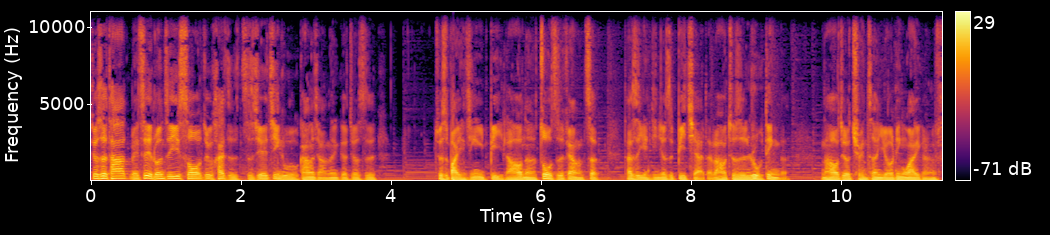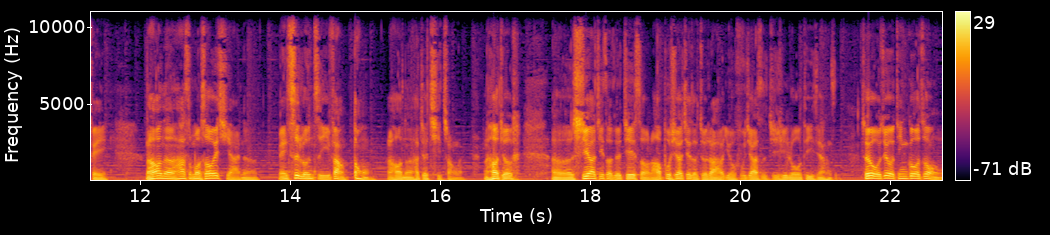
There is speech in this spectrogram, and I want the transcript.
就是他每次轮子一收就开始直接进入我刚刚讲那个，就是就是把眼睛一闭，然后呢坐姿非常正，但是眼睛就是闭起来的，然后就是入定的，然后就全程由另外一个人飞，然后呢他什么时候会起来呢？每次轮子一放，咚，然后呢，他就起床了，然后就，呃，需要接手就接手，然后不需要接手就让由副驾驶继续落地这样子。所以我就有听过这种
